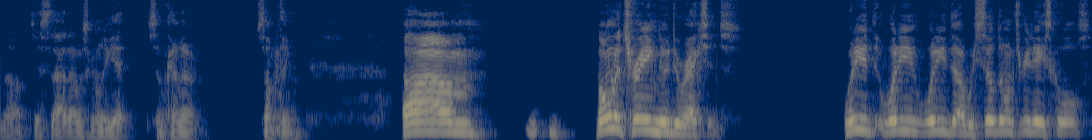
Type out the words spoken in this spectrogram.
no. Just thought I was going to get some kind of something. Um, Bona training new directions. What do you? What do you? What do you? do? Are we still doing three day schools?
